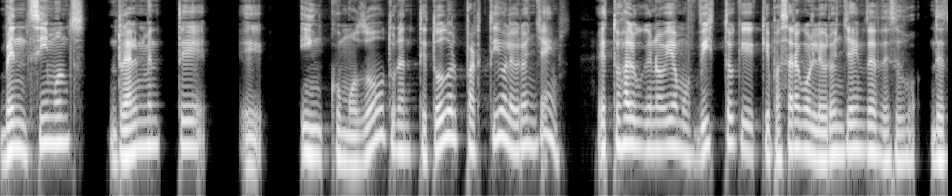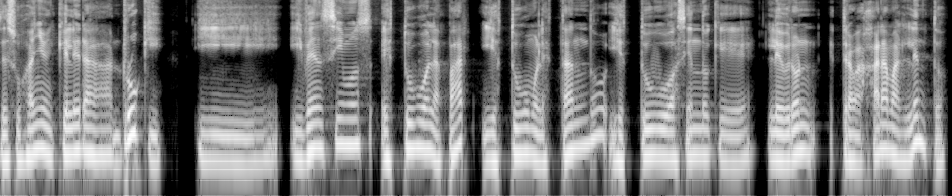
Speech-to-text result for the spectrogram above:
Ben Simmons realmente eh, incomodó durante todo el partido a LeBron James. Esto es algo que no habíamos visto que, pasara con LeBron James desde, su- desde sus años en que él era rookie. Y Ben Simmons estuvo a la par y estuvo molestando y estuvo haciendo que LeBron trabajara más lento.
